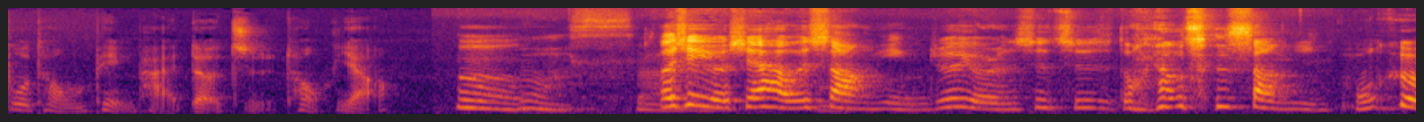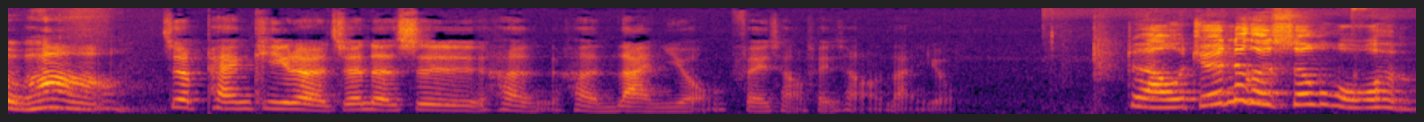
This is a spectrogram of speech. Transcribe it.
不同品牌的止痛药。嗯，哇塞，而且有些还会上瘾，就是有人是吃止痛药吃上瘾。好可怕啊！这 painkiller 真的是很很滥用，非常非常的滥用。对啊，我觉得那个生活我很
